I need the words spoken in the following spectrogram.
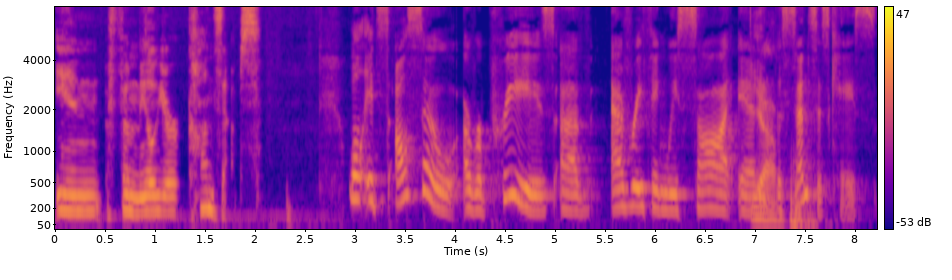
in familiar concepts. Well, it's also a reprise of everything we saw in yeah. the census case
